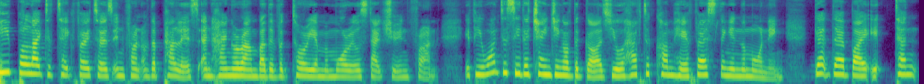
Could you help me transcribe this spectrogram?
People like to take photos in front of the palace and hang around by the Victoria Memorial statue in front. If you want to see the changing of the guards, you'll have to come here first thing in the morning. Get there by 10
